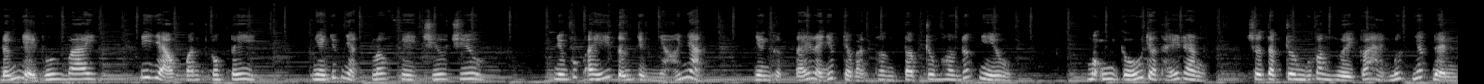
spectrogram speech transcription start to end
đứng dậy vươn vai, đi dạo quanh công ty, nghe chút nhạc fluffy chill chill. Những phút ấy tưởng chừng nhỏ nhặt, nhưng thực tế lại giúp cho bản thân tập trung hơn rất nhiều. Một nghiên cứu cho thấy rằng sự tập trung của con người có hạn mức nhất định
